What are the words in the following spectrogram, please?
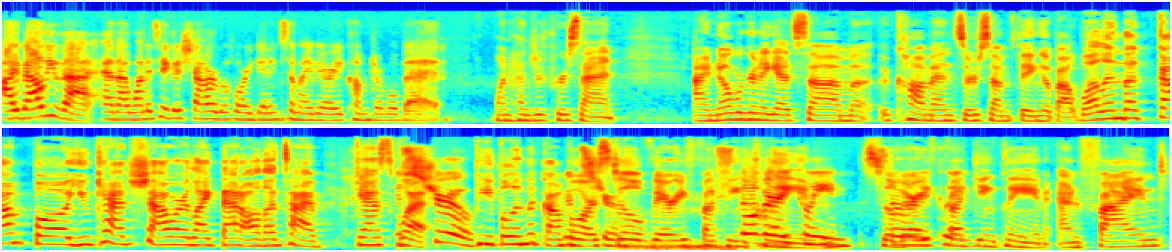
i value that and i want to take a shower before i get into my very comfortable bed 100% I know we're going to get some comments or something about, well, in the campo, you can't shower like that all the time. Guess it's what? true. People in the campo it's are true. still very fucking still clean. very clean. Still, still very, very clean. fucking clean and find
